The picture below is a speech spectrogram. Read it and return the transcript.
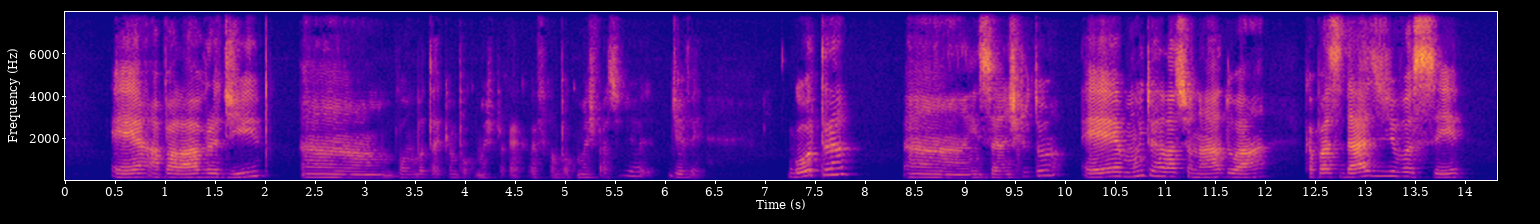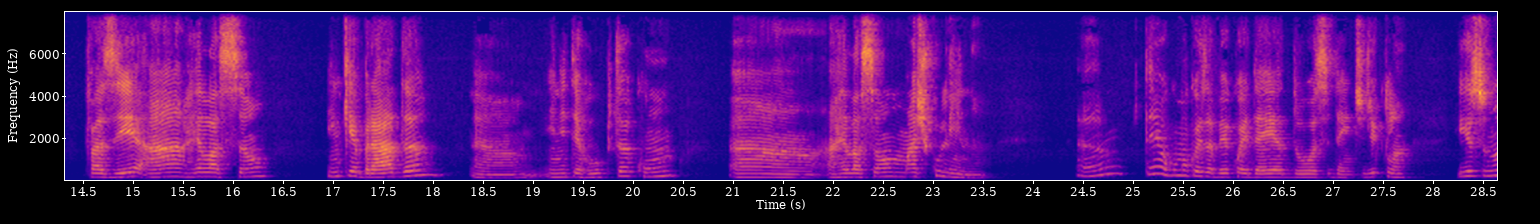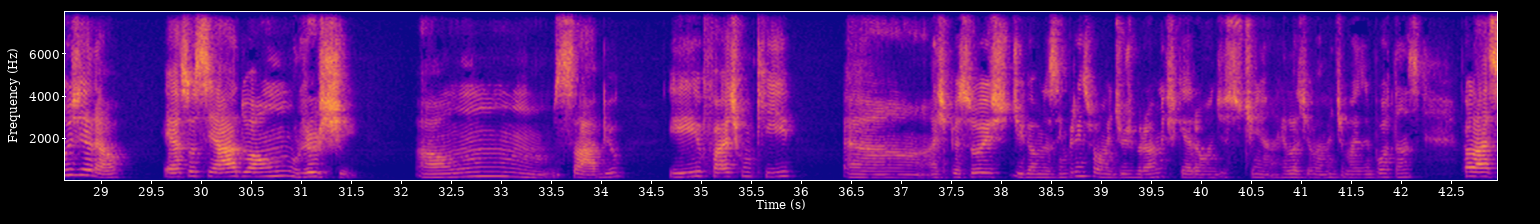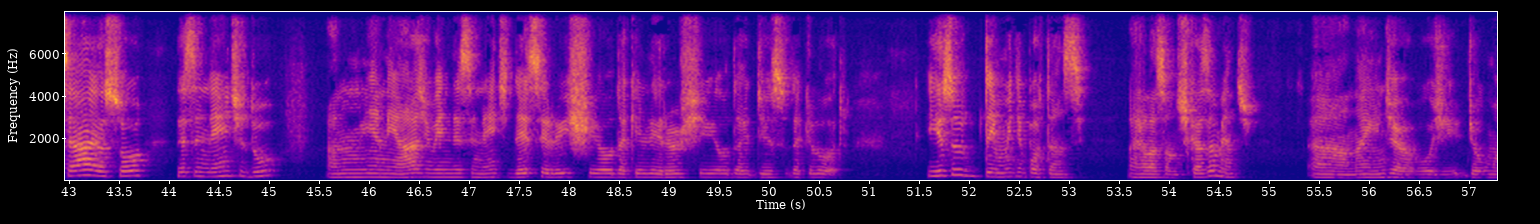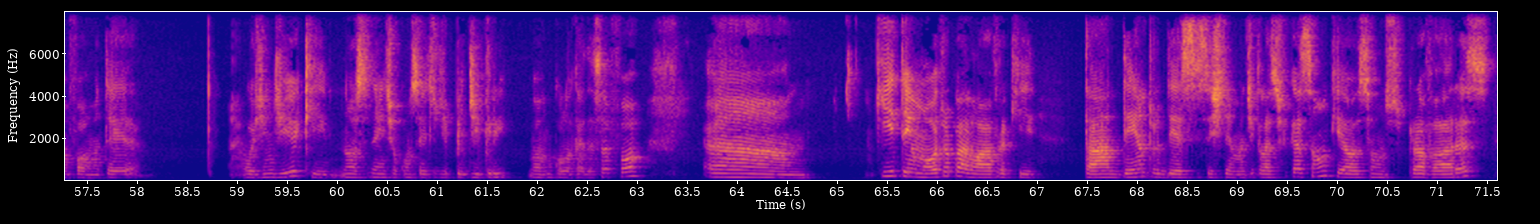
é a palavra de. Uh, vamos botar aqui um pouco mais para cá que vai ficar um pouco mais fácil de, de ver. Gotra, uh, em sânscrito, é muito relacionado à capacidade de você fazer a relação inquebrada, uh, ininterrupta com uh, a relação masculina. Uh, tem alguma coisa a ver com a ideia do ocidente de clã. Isso, no geral, é associado a um rishi, a um sábio, e faz com que uh, as pessoas, digamos assim, principalmente os brahmas, que era onde isso tinha relativamente mais importância, falassem: Ah, eu sou descendente do. A minha linhagem vem descendente desse rishi ou daquele rishi ou da, disso, daquilo outro. E isso tem muita importância na relação dos casamentos. Ah, na Índia, hoje, de alguma forma, até hoje em dia, que no Ocidente é o conceito de pedigree, vamos colocar dessa forma, ah, que tem uma outra palavra que está dentro desse sistema de classificação, que é são os pravaras,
